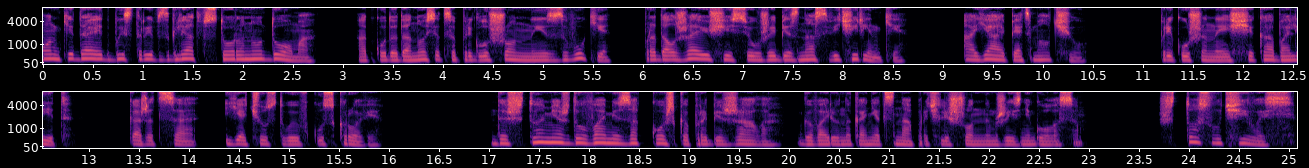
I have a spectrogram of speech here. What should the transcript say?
Он кидает быстрый взгляд в сторону дома, откуда доносятся приглушенные звуки, продолжающиеся уже без нас вечеринки. А я опять молчу. Прикушенная щека болит. Кажется, я чувствую вкус крови. «Да что между вами за кошка пробежала?» — говорю, наконец, напрочь лишенным жизни голосом. «Что случилось?»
